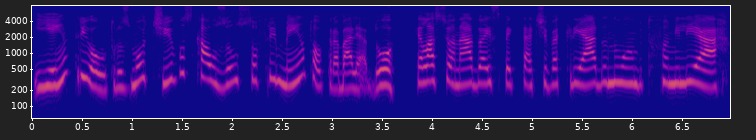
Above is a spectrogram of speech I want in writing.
e, entre outros motivos, causou sofrimento ao trabalhador relacionado à expectativa criada no âmbito familiar.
